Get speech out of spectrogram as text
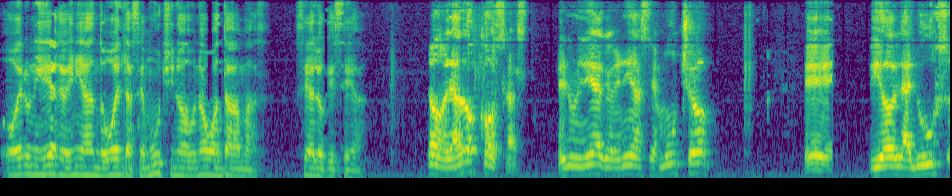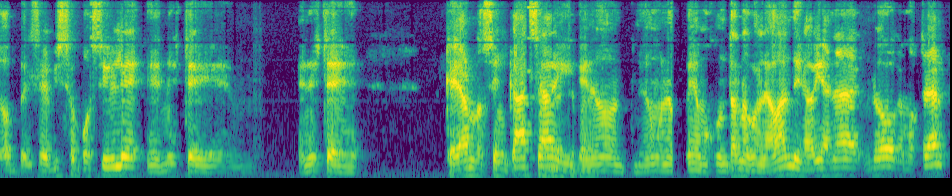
¿O era una idea que venía dando vuelta hace mucho y no, no aguantaba más? Sea lo que sea. No, las dos cosas. Era una idea que venía hace mucho. eh, vio la luz o se hizo posible en este, en este quedarnos en casa En y este que no, no, no podíamos juntarnos con la banda y no había nada nuevo que mostrar,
